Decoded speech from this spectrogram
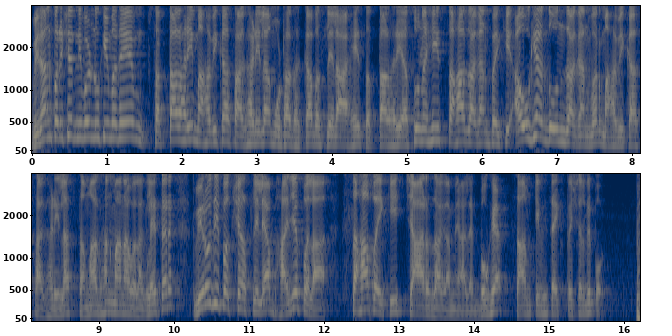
विधान परिषद निवडणुकीमध्ये सत्ताधारी महाविकास आघाडीला मोठा धक्का बसलेला आहे. सत्ताधारी असूनही सहा जागांपैकी अवघ्या दोन जागांवर महाविकास आघाडीला समाधान मानावं लागलंय. तर विरोधी पक्ष असलेल्या भाजपला सहापैकी चार जागा मिळाल्यात. बघूया. साम टीव्हीचा एक स्पेशल रिपोर्ट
